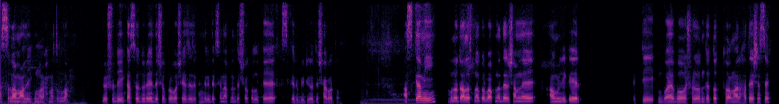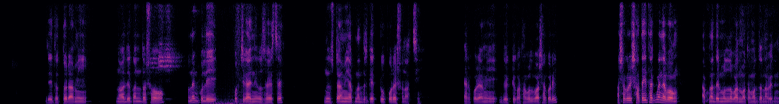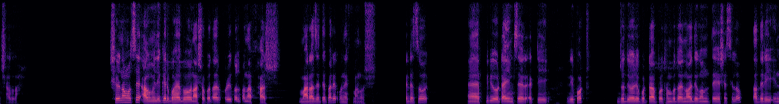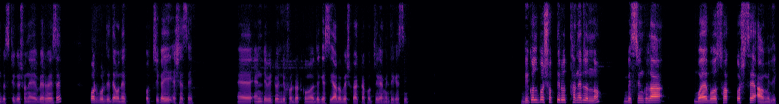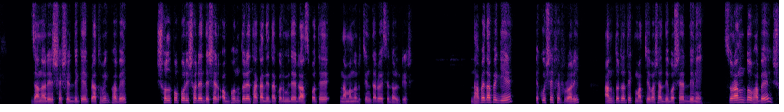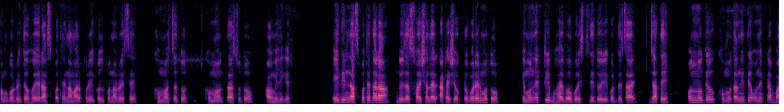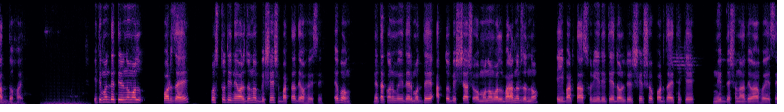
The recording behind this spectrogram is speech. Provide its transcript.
আসসালামু আলাইকুম রহমতুল্লাহ। প্রিয় কাছে দূরে, দেশ প্রবাসী যে যেখান থেকে দেখছেন আপনাদের সকলকে আজকের ভিডিওতে স্বাগত আজকে আমি মূলত আলোচনা করব আপনাদের সামনে আওয়ামী লীগের একটি ভয়াবহ ষড়যন্ত্রের তথ্য আমার হাতে এসেছে। যে তথ্যটা আমি নয়দিগন্ত সহ অনেকগুলি পত্রিকায় নিউজ হয়েছে। নিউজটা আমি আপনাদেরকে একটু পড়ে শোনাচ্ছি। এরপরে আমি দু একটি কথা বলব আশা করি। আশা করি সাথেই থাকবেন এবং আপনাদের মূল্যবান মতামত জানাবেন ইনশাল্লাহ শিরোনাম হচ্ছে, আওয়ামী লীগের ভয়াবহ নাশকতার পরিকল্পনা ফাঁস। মারা যেতে পারে অনেক মানুষ। এটা হচ্ছে প্রিয় টাইমসের একটি রিপোর্ট। যদিও রিপোর্টটা প্রথম বোধহয় নয় দিগন্তে এসেছিল, তাদেরই ইনভেস্টিগেশনে বের হয়েছে। পরবর্তীতে অনেক পত্রিকায় এসেছে। এনটিভি টোয়েন্টি ফোর ডট কমেও দেখেছি, আরও বেশ কয়েকটা পত্রিকা আমি দেখেছি। বিকল্প শক্তির উত্থানের জন্য বিশৃঙ্খলা ভয়াবহ ছক কষছে আওয়ামী লীগ। জানুয়ারির শেষের দিকে প্রাথমিকভাবে স্বল্প পরিসরে দেশের অভ্যন্তরে থাকা নেতাকর্মীদের রাজপথে নামানোর চিন্তা রয়েছে দলটির। ধাপে ধাপে গিয়ে একুশে ফেব্রুয়ারি আন্তর্জাতিক মাতৃভাষা দিবসের দিনে চূড়ান্তভাবে সংগঠিত হয়ে রাজপথে নামার পরিকল্পনা রয়েছে ক্ষমতাচ্যুত ক্ষমতাচ্যুত আওয়ামী লীগের। এই দিন রাজপথে তারা দুই হাজার ছয় সালের আঠাশে অক্টোবরের মতো এমন একটি ভয়াবহ পরিস্থিতি তৈরি করতে চায় যাতে অন্য কেউ ক্ষমতা নিতে অনেকটা বাধ্য হয়। ইতিমধ্যে তৃণমূল পর্যায়ে প্রস্তুতি নেওয়ার জন্য বিশেষ বার্তা দেওয়া হয়েছে এবং নেতাকর্মীদের মধ্যে আত্মবিশ্বাস ও মনোবল বাড়ানোর জন্য এই বার্তা ছড়িয়ে দিতে দলটির শীর্ষ পর্যায় থেকে নির্দেশনা দেওয়া হয়েছে।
